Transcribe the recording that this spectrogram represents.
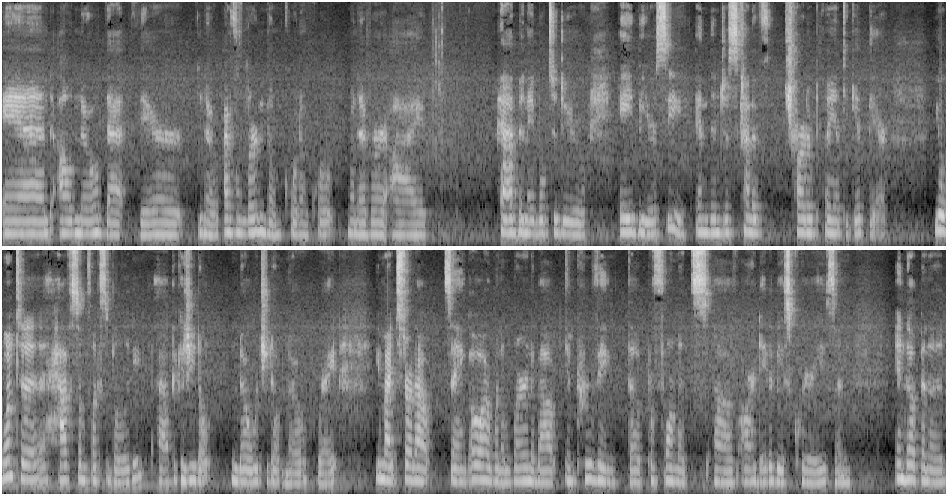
and I'll know that they're, you know, I've learned them, quote unquote, whenever I have been able to do A, B, or C, and then just kind of chart a plan to get there. You'll want to have some flexibility uh, because you don't know what you don't know, right? You might start out saying, Oh, I want to learn about improving the performance of our database queries and end up in a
